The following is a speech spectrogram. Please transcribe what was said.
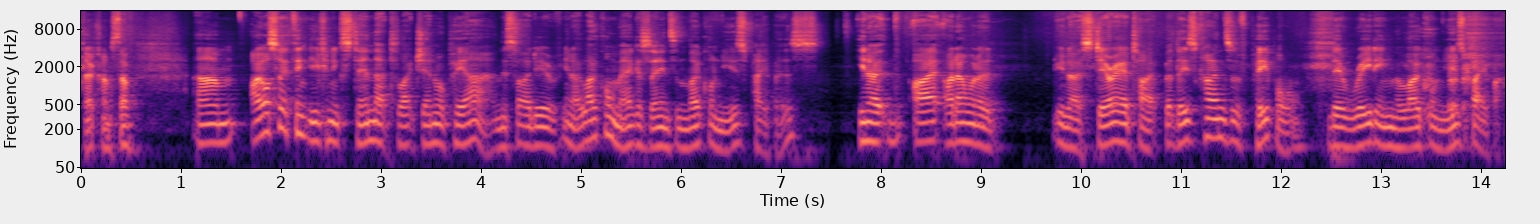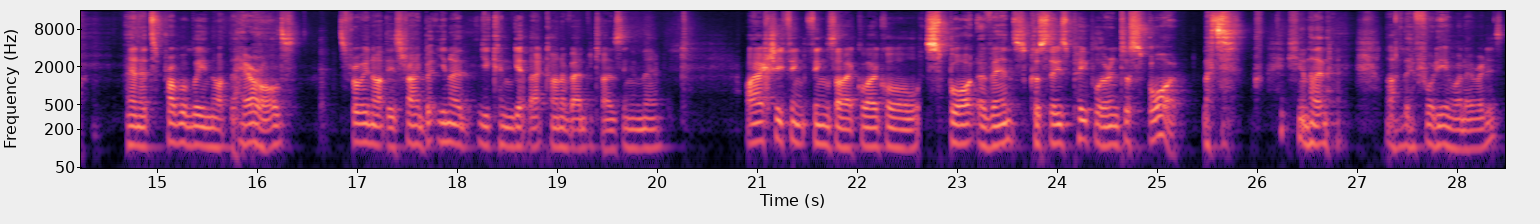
that kind of stuff. Um, I also think you can extend that to like general PR and this idea of you know local magazines and local newspapers. You know, I, I don't want to you know stereotype, but these kinds of people they're reading the local newspaper, and it's probably not the Herald, it's probably not the Australian, but you know you can get that kind of advertising in there. I actually think things like local sport events, because these people are into sport. That's, you know, they love their footy or whatever it is.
